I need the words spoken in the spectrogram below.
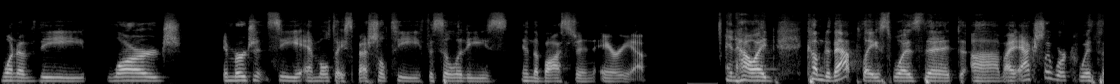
one of the large emergency and multi-specialty facilities in the Boston area. And how I'd come to that place was that um, I actually worked with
